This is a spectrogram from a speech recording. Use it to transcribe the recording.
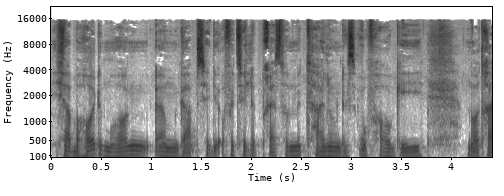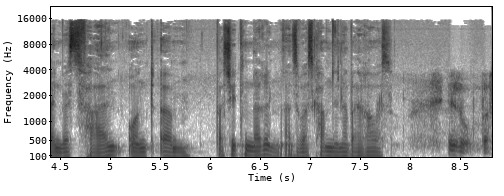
ich glaube, heute Morgen ähm, gab es ja die offizielle Pressemitteilung des OVG Nordrhein-Westfalen. Und ähm, was steht denn darin? Also was kam denn dabei raus? Also, was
